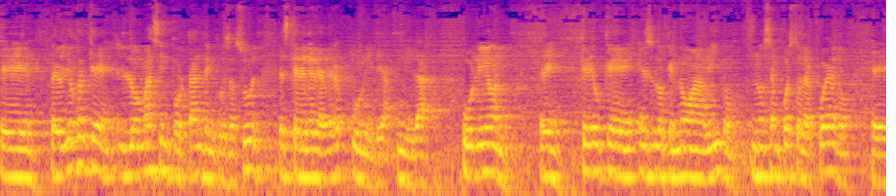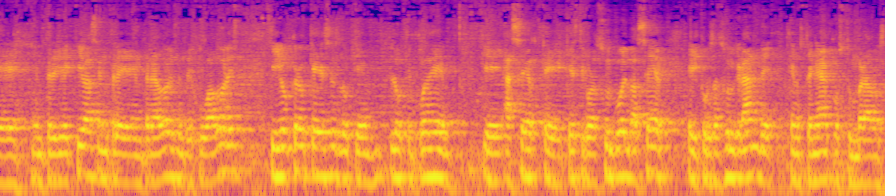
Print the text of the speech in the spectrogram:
eh, pero yo creo que lo más importante en Cruz Azul es que debe de haber unidad, unidad unión. Eh, creo que es lo que no ha habido, no se han puesto de acuerdo eh, entre directivas, entre entrenadores, entre jugadores, y yo creo que eso es lo que, lo que puede eh, hacer que, este Cruz Azul vuelva a ser el Cruz Azul grande que nos tenía acostumbrados.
